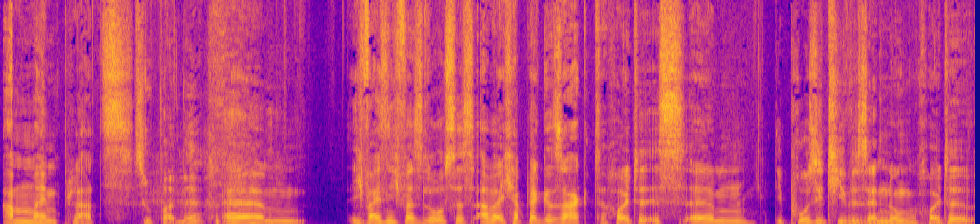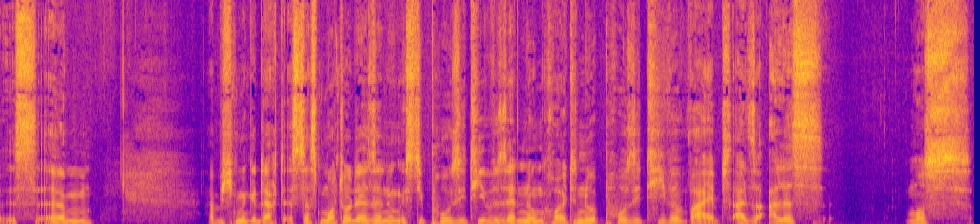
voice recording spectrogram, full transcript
an meinem Platz. Super, ne? Ähm, ich weiß nicht, was los ist, aber ich habe ja gesagt, heute ist ähm, die positive Sendung. Heute ist, ähm, habe ich mir gedacht, ist das Motto der Sendung ist die positive Sendung. Heute nur positive Vibes. Also alles muss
